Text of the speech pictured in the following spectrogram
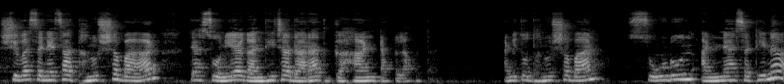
शिवसेनेचा धनुष्यबाण त्या सोनिया गांधीच्या दारात गहाण टाकला होता. आणि तो धनुष्यबाण सोडून आणण्यासाठी ना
